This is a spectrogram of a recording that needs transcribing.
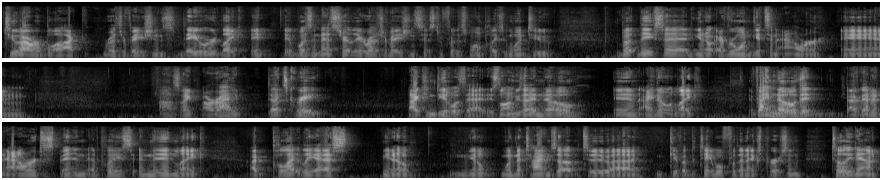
two hour block reservations. They were like it. It wasn't necessarily a reservation system for this one place we went to, but they said you know everyone gets an hour and I was like, all right, that's great. I can deal with that as long as I know and I don't like. If I know that I've got an hour to spend at a place, and then like I politely ask, you know, you know when the time's up to uh, give up the table for the next person, totally down.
